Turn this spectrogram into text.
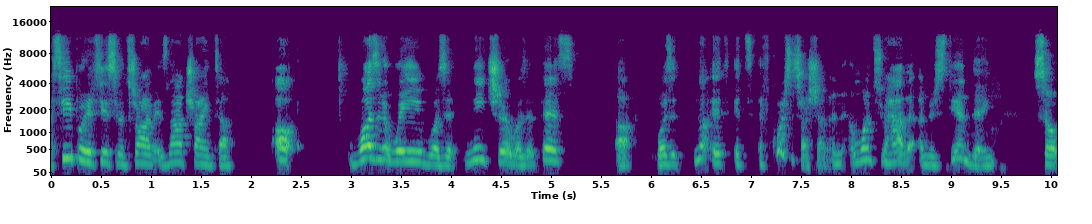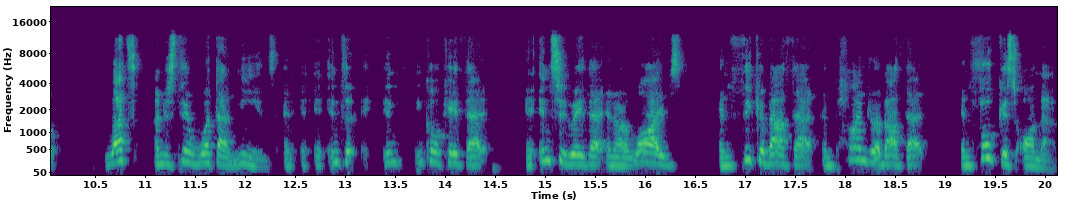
a Sipur Yitzis Mitzrayim is not trying to, oh, was it a wave? Was it nature? Was it this? Uh, was it no? It, it's of course it's Hashem. And, and, once you have that understanding, so let's understand what that means and, and, and inculcate that and integrate that in our lives and think about that and ponder about that and focus on that.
